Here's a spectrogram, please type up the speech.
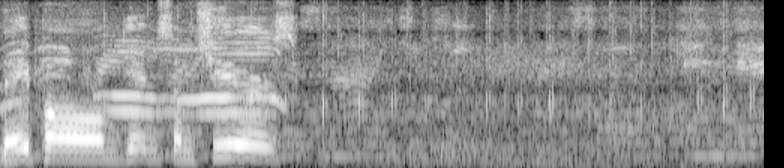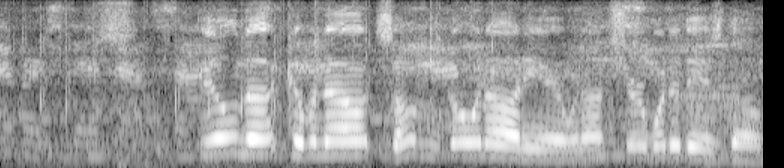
Napalm getting some cheers. Still not coming out. Something's going on here. We're not sure what it is, though.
